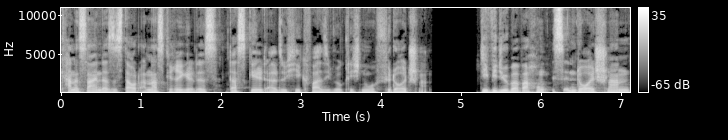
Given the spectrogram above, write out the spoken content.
kann es sein, dass es dort anders geregelt ist. Das gilt also hier quasi wirklich nur für Deutschland. Die Videoüberwachung ist in Deutschland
